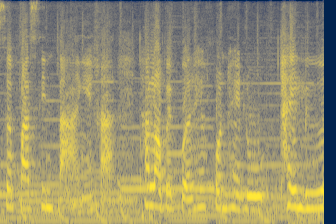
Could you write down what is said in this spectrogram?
เสื้อปัสสินตาอย่เงี้ยค่ะ ถ้าเราไปเปิดให้คนไทยรู้ไทยรื้อ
